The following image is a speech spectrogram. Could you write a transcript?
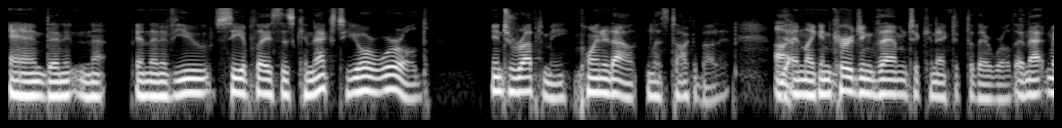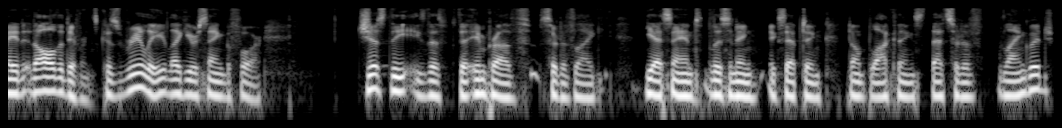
And then it, and then if you see a place this connects to your world, interrupt me, point it out, and let's talk about it. Uh, Yeah. And like encouraging them to connect it to their world. And that made it all the difference. Because really, like you were saying before, just the, the the improv sort of like yes and listening, accepting, don't block things, that sort of language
